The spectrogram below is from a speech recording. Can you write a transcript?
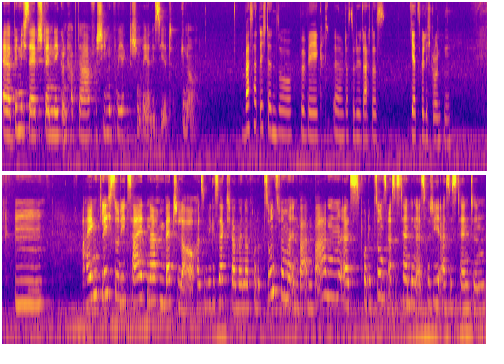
äh, bin ich selbstständig und habe da verschiedene Projekte schon realisiert. Genau. Was hat dich denn so bewegt, äh, dass du dir dachtest, jetzt will ich gründen? Mm, eigentlich so die Zeit nach dem Bachelor auch. Also wie gesagt, ich war bei einer Produktionsfirma in Baden-Baden als Produktionsassistentin, als Regieassistentin.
